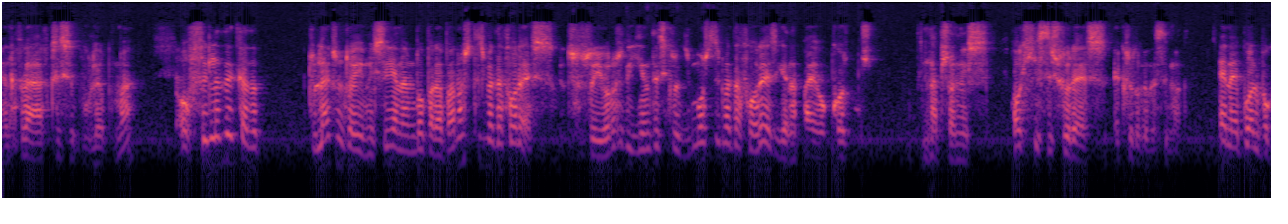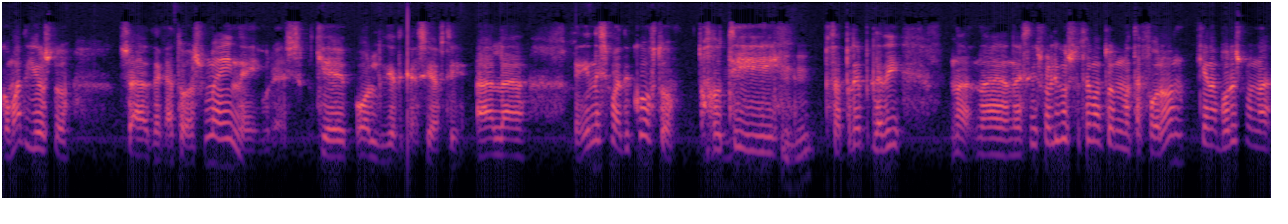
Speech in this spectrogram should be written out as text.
ελαφρά αύξηση που βλέπουμε, οφείλεται κατά τουλάχιστον το ίμιση, για να μην πω παραπάνω, στις μεταφορές. Στο γεγονός ότι γίνεται συγχρονισμός στις μεταφορές για να πάει ο κόσμος να ψωνίσει. Όχι στις ουρές έξω από τα καταστήματα. Ένα υπόλοιπο κομμάτι, γύρω στο 40% ας πούμε, είναι οι ουρές και όλη η διαδικασία αυτή. Αλλά είναι σημαντικό αυτό. Ότι mm-hmm. θα πρέπει δηλαδή να, να, να εστιάσουμε λίγο στο θέμα των μεταφορών και να μπορέσουμε να,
